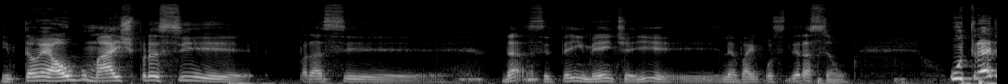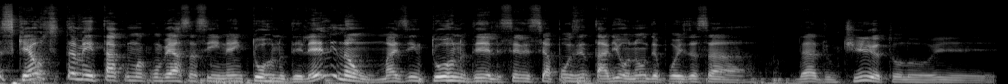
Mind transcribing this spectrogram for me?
Então é algo mais para se para se, né, se ter em mente aí e levar em consideração. O Travis Kelce também tá com uma conversa assim, né, em torno dele. Ele não, mas em torno dele, se ele se aposentaria ou não depois dessa, né, de um título e,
